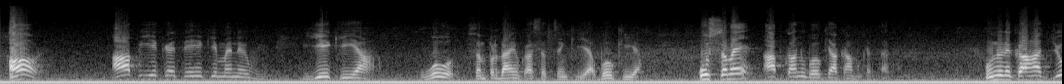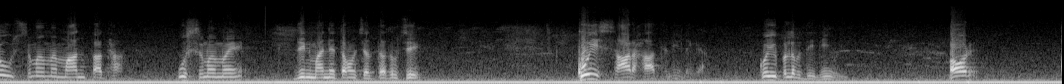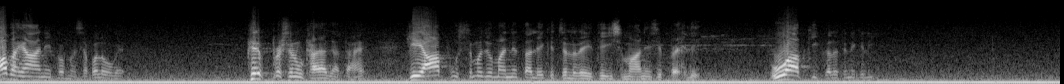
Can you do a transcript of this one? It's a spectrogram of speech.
और आप ये कहते हैं कि मैंने ये किया, वो संप्रदायों का सत्संग किया, वो किया। उस समय आपका अनुभव क्या काम करता था? उन्होंने कहा, जो उस समय मैं मानता था, उस समय में जिन मान्यताओं चलता था, उसे कोई सार हाथ नहीं लगा, कोई उपलब्धि नहीं हुई। और अब यहाँ आने पर मैं सफल हो गए फिर प्रश्न उठाया जाता है कि आप उस समय जो मान्यता लेके चल रहे थे इस माने से पहले, वो आपकी गलत निकली?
